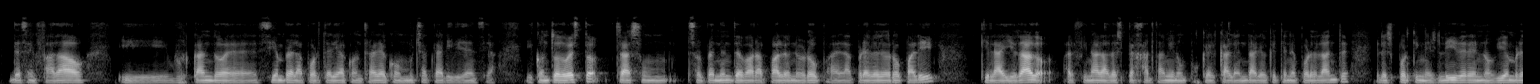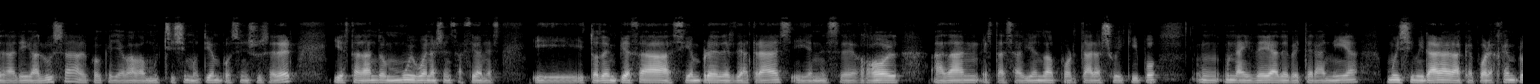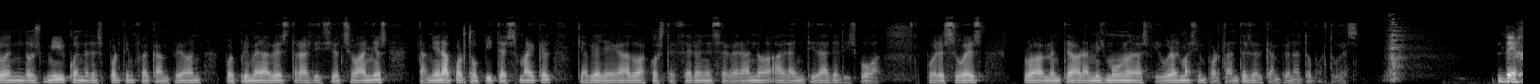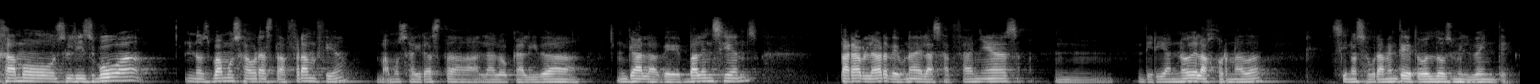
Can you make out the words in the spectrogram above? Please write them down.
desenfadado y buscando eh, siempre la portería contraria con mucha clarividencia. Y con todo esto, tras un sorprendente varapalo en Europa, en la previa de Europa League, que le ha ayudado al final a despejar también un poco el calendario que tiene por delante. El Sporting es líder en noviembre de la Liga Lusa, algo que llevaba muchísimo tiempo sin suceder y está dando muy buenas sensaciones. Y, todo empieza siempre desde atrás y en ese rol Adán está sabiendo aportar a su equipo un, una idea de veteranía muy similar a la que, por ejemplo, en 2000, cuando el Sporting fue campeón por primera vez tras 18 años, también aportó Peter Schmeichel, que había llegado a coste cero en ese verano a la entidad de Lisboa. Por eso es probablemente ahora mismo una de las figuras más importantes del campeonato portugués. Dejamos Lisboa, nos vamos ahora hasta Francia, vamos a ir hasta la localidad gala de Valenciennes para hablar de una de las hazañas, mmm, diría, no de la jornada, sino seguramente de todo el 2020.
